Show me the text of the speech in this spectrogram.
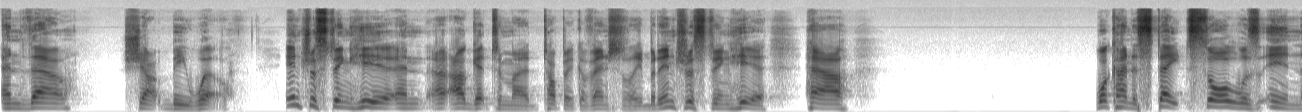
and thou shalt be well. Interesting here, and I'll get to my topic eventually, but interesting here how what kind of state Saul was in,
